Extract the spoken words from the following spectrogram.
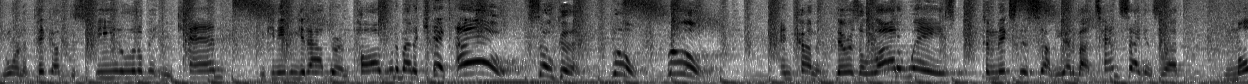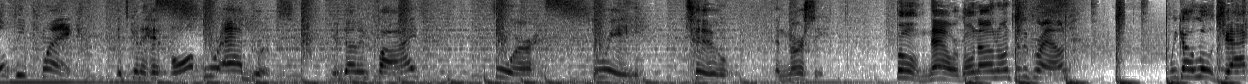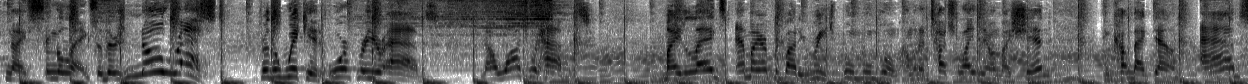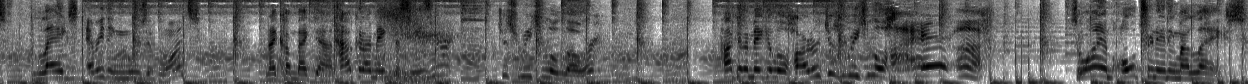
You want to pick up the speed a little bit, you can. You can even get out there and pause. What about a kick? Oh, so good. Boom, boom, and coming. There is a lot of ways to mix this up. You got about 10 seconds left multi-plank. It's gonna hit all four ab groups. You're done in five, four, three, two, and mercy. Boom, now we're going down onto the ground. We got a little jackknife, single leg. So there's no rest for the wicked or for your abs. Now watch what happens. My legs and my upper body reach, boom, boom, boom. I'm gonna touch lightly on my shin and come back down. Abs, legs, everything moves at once and I come back down. How could I make this easier? Just reach a little lower. How can I make it a little harder? Just reach a little higher. Uh. So I am alternating my legs.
